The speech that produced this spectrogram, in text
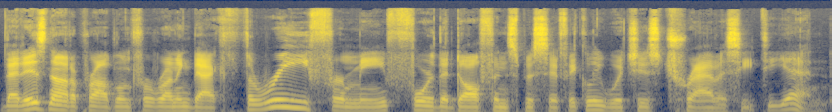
That is not a problem for running back three for me, for the Dolphins specifically, which is Travis Etienne.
